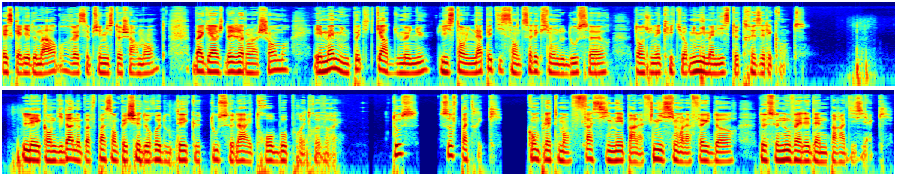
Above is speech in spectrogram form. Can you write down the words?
Escalier de marbre, réceptionniste charmante, bagages déjà dans la chambre, et même une petite carte du menu listant une appétissante sélection de douceurs dans une écriture minimaliste très élégante. Les candidats ne peuvent pas s'empêcher de redouter que tout cela est trop beau pour être vrai. Tous, sauf Patrick, complètement fasciné par la finition à la feuille d'or de ce nouvel Éden paradisiaque.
